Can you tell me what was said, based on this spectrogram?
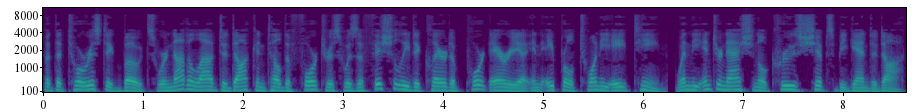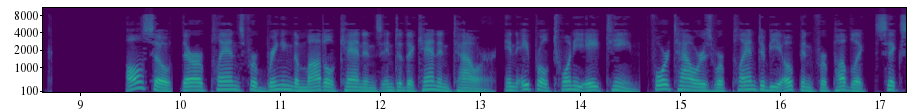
but the touristic boats were not allowed to dock until the fortress was officially declared a port area in April 2018, when the international cruise ships began to dock. Also, there are plans for bringing the model cannons into the cannon tower. In April 2018, four towers were planned to be open for public 6,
